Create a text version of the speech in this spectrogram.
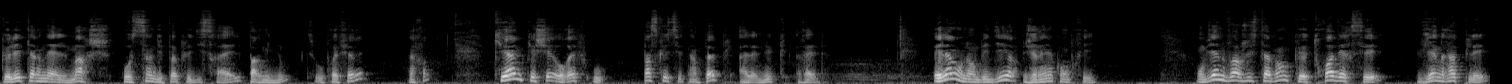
que l'Éternel marche au sein du peuple d'Israël, parmi nous, si vous préférez. Kiam Keshe Oref ou parce que c'est un peuple à la nuque raide. Et là, on a envie de dire, j'ai rien compris. On vient de voir juste avant que trois versets viennent rappeler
